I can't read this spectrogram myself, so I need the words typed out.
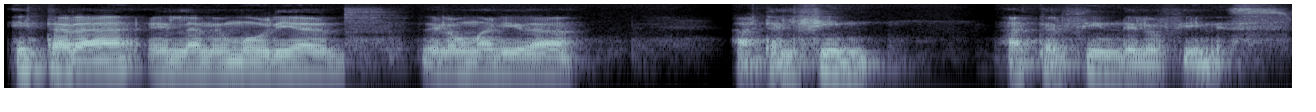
estará en la memoria de la humanidad hasta el fin, hasta el fin de los fines.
